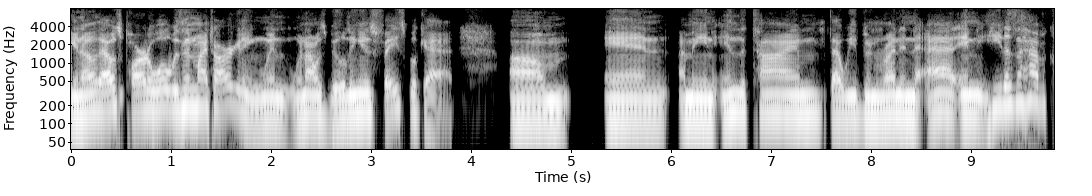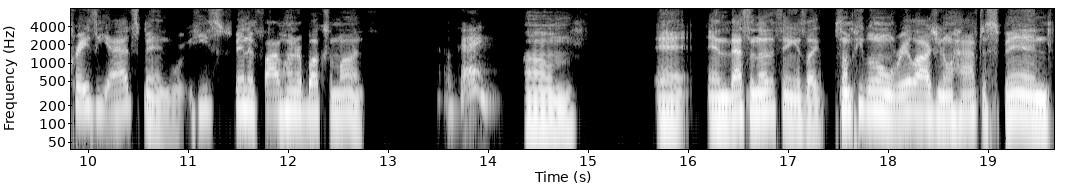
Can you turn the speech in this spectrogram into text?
you know that was part of what was in my targeting when when i was building his facebook ad. Um and i mean in the time that we've been running the ad and he doesn't have a crazy ad spend he's spending 500 bucks a month. Okay. Um and and that's another thing is like some people don't realize you don't have to spend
